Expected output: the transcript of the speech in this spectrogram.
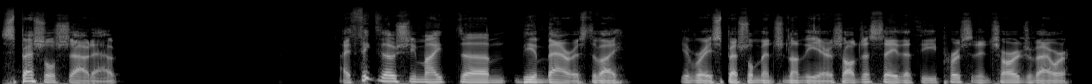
special shout out. I think though she might um, be embarrassed if I give her a special mention on the air. So I'll just say that the person in charge of our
